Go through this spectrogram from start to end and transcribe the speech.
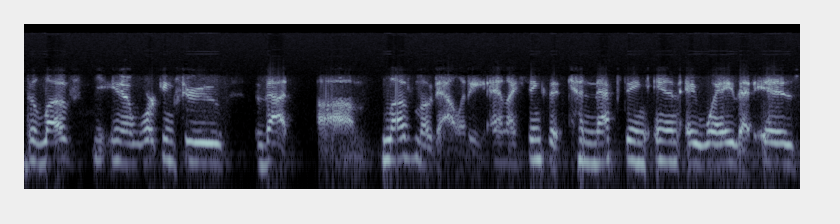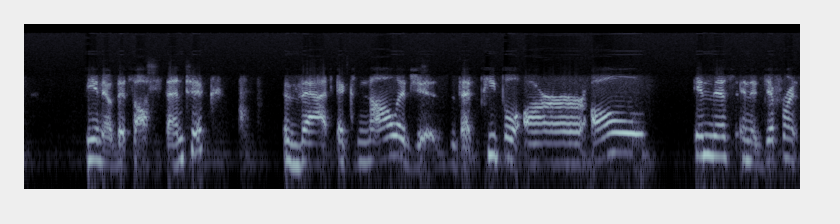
the love, you know, working through that um, love modality, and I think that connecting in a way that is, you know, that's authentic, that acknowledges that people are all in this in a different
